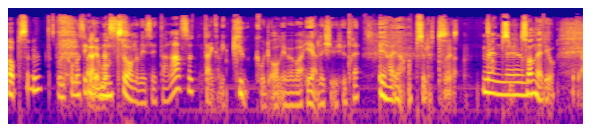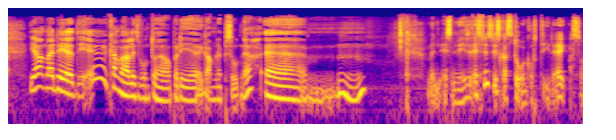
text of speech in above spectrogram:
Absolutt. Og det kommer sikkert det neste år når vi sitter her, så tenker vi gud hvor dårlig vi var hele 2023. Ja, ja, absolutt. Men absolutt. eh, Sånn er det jo. ja. Nei, det, det kan være litt vondt å høre på de gamle episodene, ja. Eh, mm, Men jeg syns vi, vi skal stå godt i det, jeg, altså.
